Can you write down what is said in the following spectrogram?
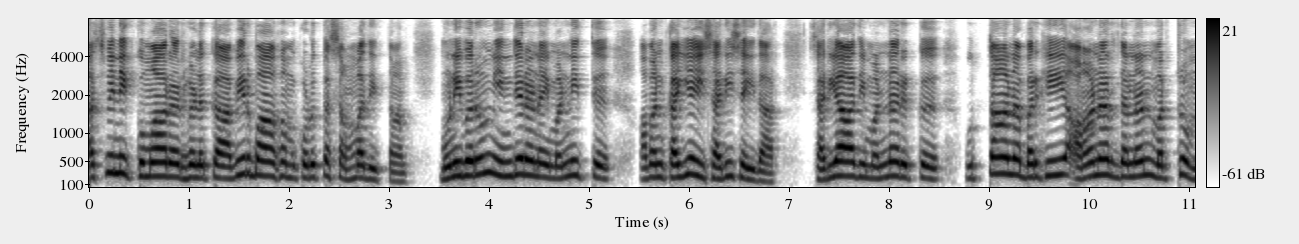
அஸ்வினி குமாரர்களுக்கு அவிர்வாகம் கொடுக்க சம்மதித்தான். முனிவரும் இந்திரனை மன்னித்து அவன் கையை சரி செய்தார். சரியாதி மன்னருக்கு உத்தான பர்கி ஆனர்தனன் மற்றும்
